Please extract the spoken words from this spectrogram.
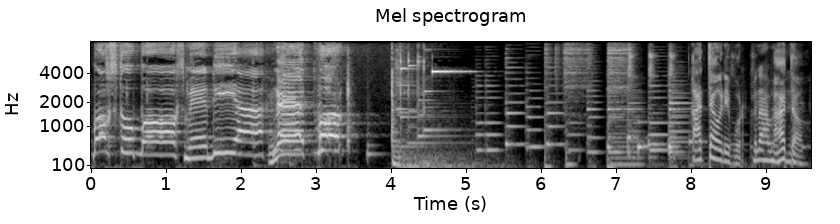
Box to Box Media Network. Kacau nih Pur Kenapa? Kacau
